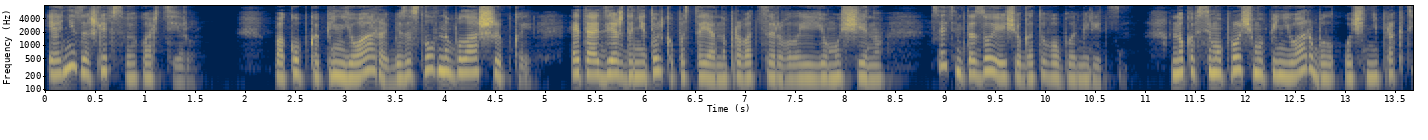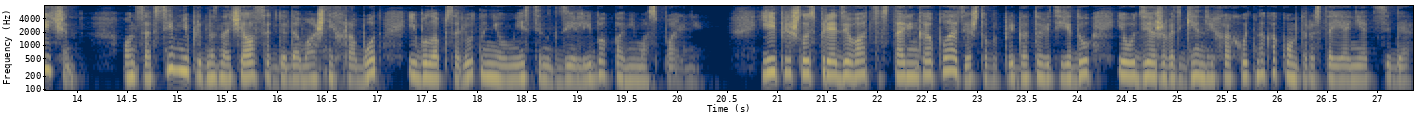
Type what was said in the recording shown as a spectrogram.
И они зашли в свою квартиру. Покупка пеньюара, безусловно, была ошибкой. Эта одежда не только постоянно провоцировала ее мужчину — с этим-то Зоя еще готова была мириться. Но, ко всему прочему, пеньюар был очень непрактичен. Он совсем не предназначался для домашних работ и был абсолютно неуместен где-либо, помимо спальни. Ей пришлось переодеваться в старенькое платье, чтобы приготовить еду и удерживать Генриха хоть на каком-то расстоянии от себя.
